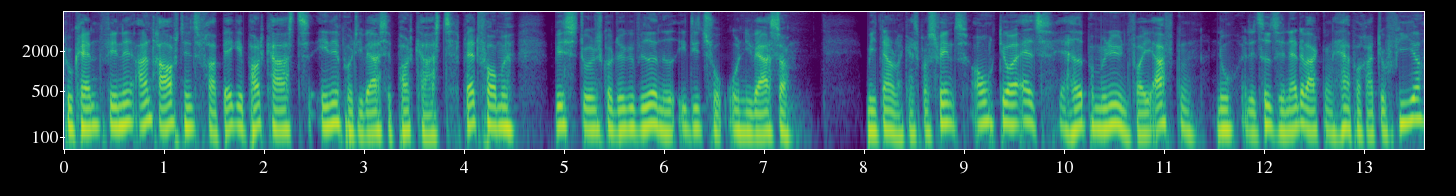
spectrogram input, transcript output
Du kan finde andre afsnit fra begge podcasts inde på diverse podcast-platforme, hvis du ønsker at dykke videre ned i de to universer. Mit navn er Kasper Svendt, og det var alt, jeg havde på menuen for i aften. Nu er det tid til nattevagten her på Radio 4.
